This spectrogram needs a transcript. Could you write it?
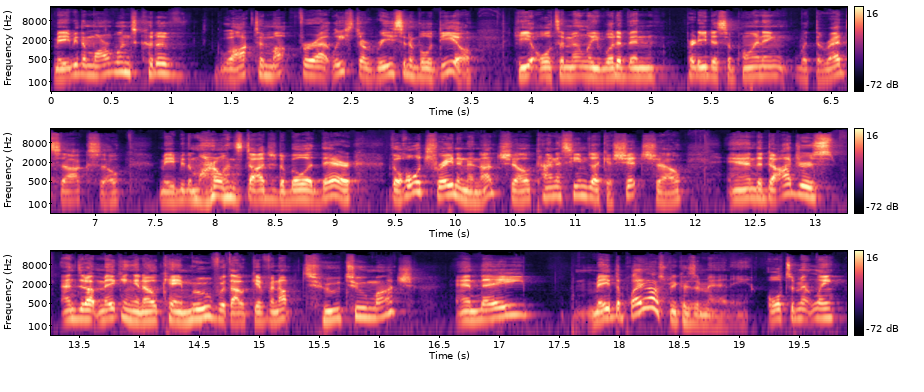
maybe the Marlins could have locked him up for at least a reasonable deal. He ultimately would have been pretty disappointing with the Red Sox, so maybe the Marlins dodged a bullet there. The whole trade, in a nutshell, kind of seems like a shit show, and the Dodgers ended up making an okay move without giving up too too much, and they made the playoffs because of Manny. Ultimately,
